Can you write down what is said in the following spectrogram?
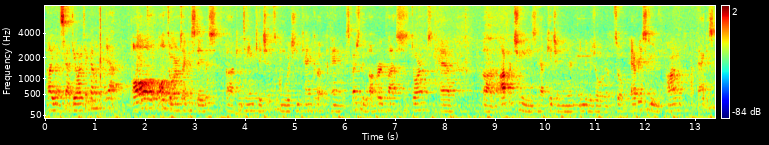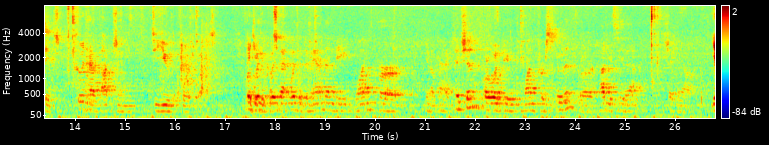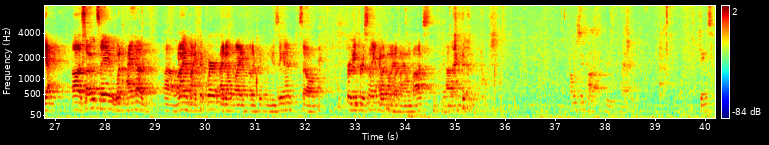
Oh, yeah, Scott, do you want to take that one? Yeah, all, all dorms at Gustavus uh, contain kitchens in which you can cook, and especially the upper class dorms have uh, opportunities to have kitchen in your individual room. So every student on at Gustavus could have the opportunity to use a Forager box. Thank you. Would- Would that, would the demand then be one per, you know, kind of kitchen, or would it be one per student, or how do you see that shaking out? Yeah. Uh, so I would say when I have uh, when I have my cookware, I don't like other people using it. So for me personally, I would want to have my own box. Uh, How much does it cost to produce a package? James.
